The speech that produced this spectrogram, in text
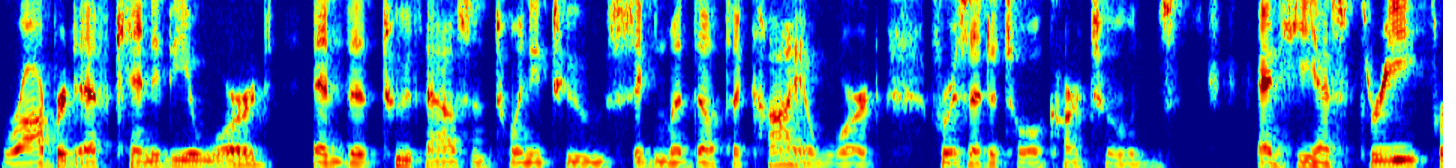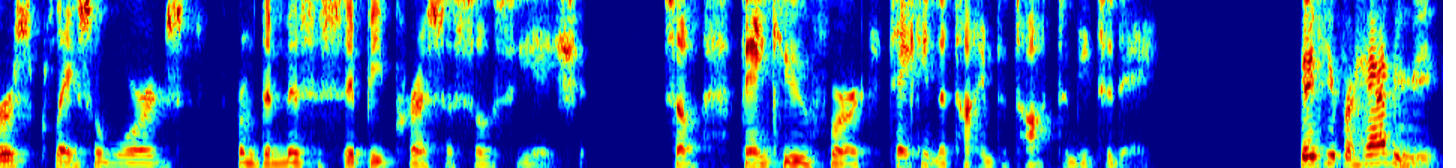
Robert F. Kennedy Award and the 2022 Sigma Delta Chi Award for his editorial cartoons. And he has three first place awards from the Mississippi Press Association. So thank you for taking the time to talk to me today. Thank you for having me.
